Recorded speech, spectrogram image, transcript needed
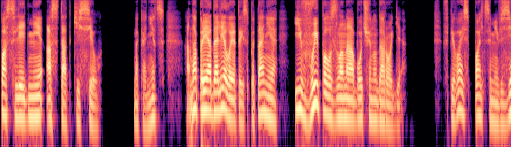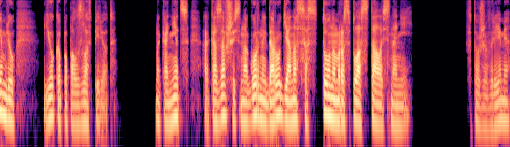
последние остатки сил. Наконец, она преодолела это испытание и выползла на обочину дороги. Впиваясь пальцами в землю, Йока поползла вперед. Наконец, оказавшись на горной дороге, она со стоном распласталась на ней. В то же время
